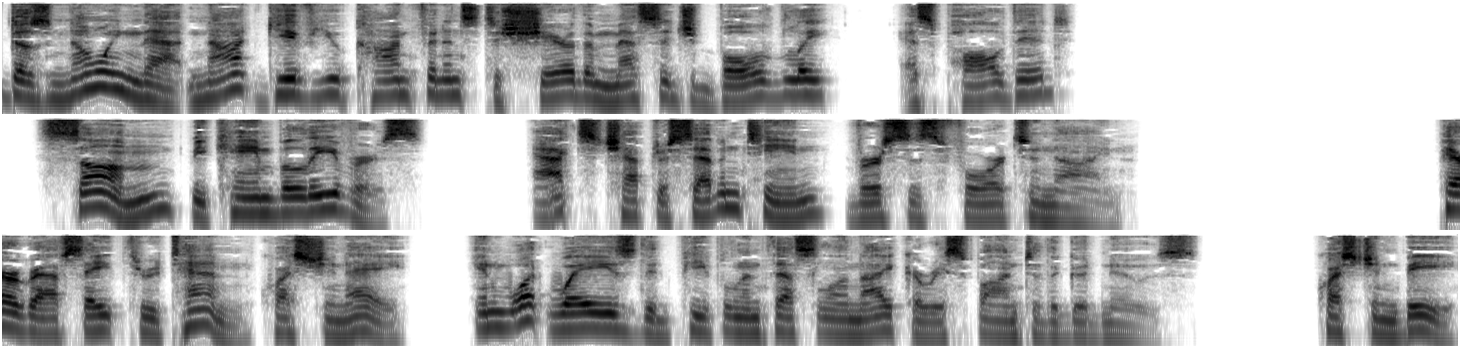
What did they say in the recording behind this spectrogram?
Does knowing that not give you confidence to share the message boldly, as Paul did? Some became believers. Acts chapter 17, verses 4 to 9. Paragraphs 8 through 10, question A. In what ways did people in Thessalonica respond to the good news? Question B.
